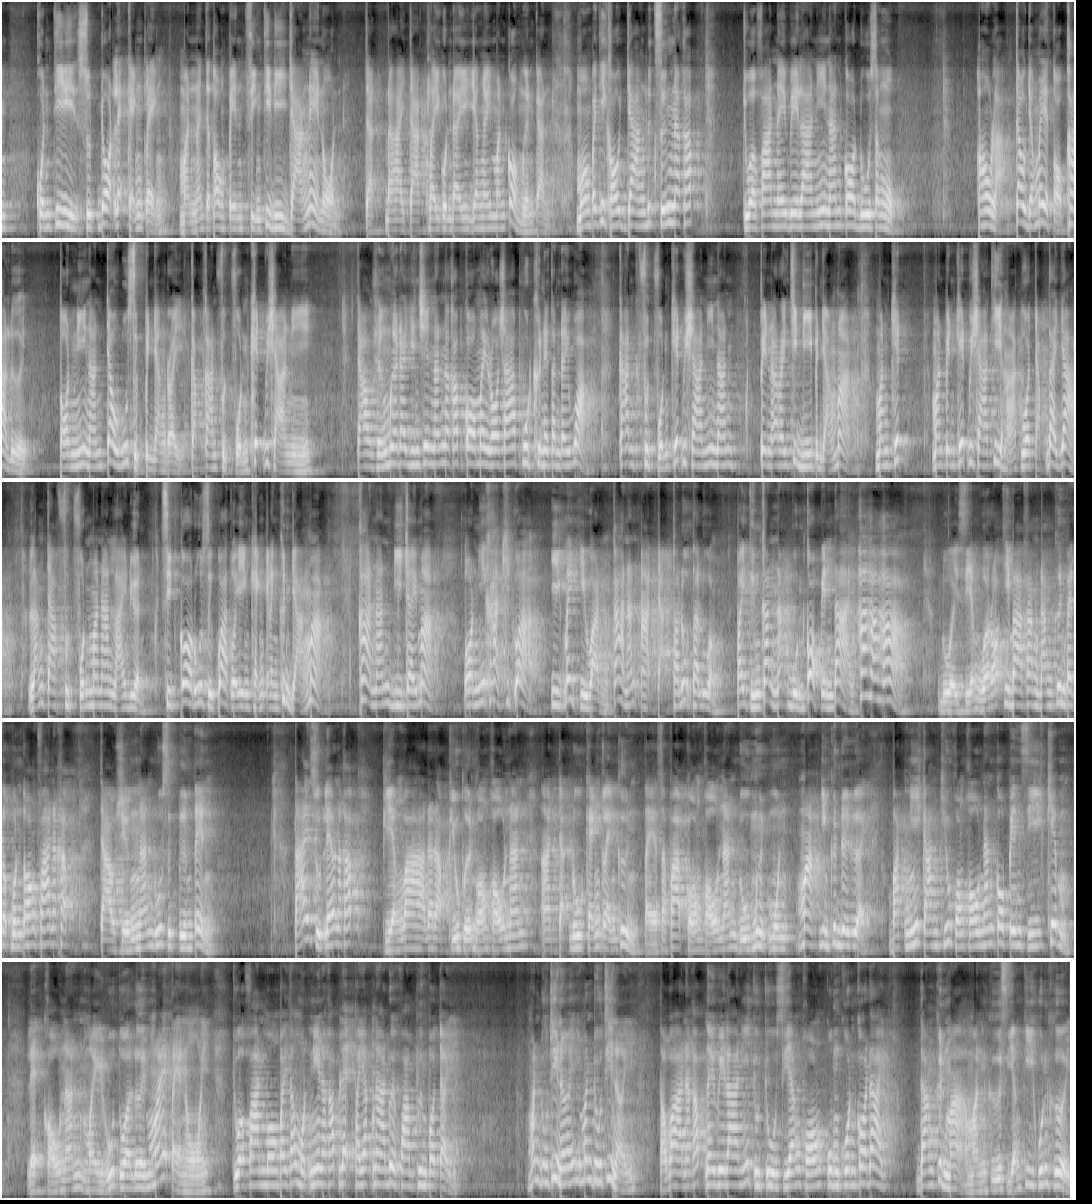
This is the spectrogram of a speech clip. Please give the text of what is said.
คนที่สุดยอดและแข็งแกร่ง มันนั้นจะต้องเป็นสิ่งที่ดีอย่างแน่นอนจะได้จากใครคนใดยังไงมันก็เหมือนกัน มองไปที่เขาอย่างลึกซึ้งนะครับ จัวฟานในเวลานี้นั้นก็ดูสงบ เอาล่ะ เจ้ายังไม่ได้ตอบข้าเลย ตอนนี้นั้นเจ้ารู้สึกเป็นอย่างไร กับการฝึกฝนเคล็ดวิชานี้ เจ้าเฉิงเมื่อได้ยินเช่นนั้นนะครับ ก็ไม่รอช้าพูดขึ้นในทันใดว่า การฝึกฝนเคล็ดวิชานี้นั้น เป็นอะไรที่ดีเป็นอย่างมาก มันเคล็ดมันเป็นเคล็ดวิชาที่หาตัวจับได้ยาก หลังจากฝึกฝนมานานหลายเดือนสิทธิ์ก็รู้สึกว่าตัวเองแข็งแกร่งขึ้นอย่างมาก ข้านั้นดีใจมาก ตอนนี้ข้าคิดว่าอีกไม่กี่วันข้านั้นอาจจะทะลุทะลวง ไปถึงขั้นนักบุญก็เป็นได้ ฮ่าฮ่าฮ่า ด้วยเสียงหัวเราะที่บ้าคลั่งดังขึ้นไปตกบนท้องฟ้านะครับ เจ้าเฉิงนั้นรู้สึกตื่นเต้นท้ายสุดแล้วนะครับ เพียงว่าระดับผิวเผินของเขานั้นอาจจะดูแข็งแกร่งขึ้น แต่สภาพของเขานั้นดูมืดมนมากยิ่งขึ้นเรื่อยๆ บัดนี้การคิ้วของเขานั้นก็เป็นสีเข้มและเขานั้นไม่รู้ตัวเลยแม้แต่น้อย จัวฟานมองไปทั้งหมดนี้นะครับ และพยักหน้าด้วยความพึงพอใจ มันดูที่ไหน มันดูที่ไหน แต่ว่านะครับในเวลานี้จู่ๆเสียงของกลุ่มคนก็ได้ ดังขึ้นมา มันคือเสียงที่คุ้นเคย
